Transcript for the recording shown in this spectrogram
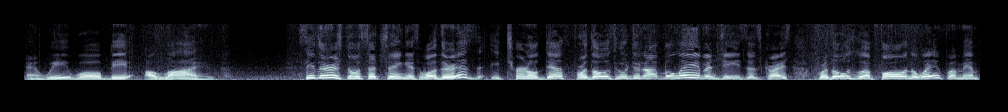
And we will be alive. See, there is no such thing as, well, there is eternal death for those who do not believe in Jesus Christ. For those who have fallen away from Him,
